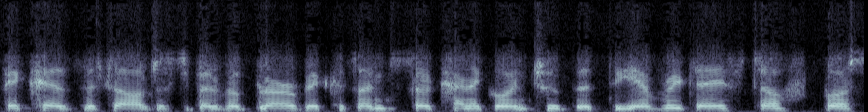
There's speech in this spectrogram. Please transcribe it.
because it's all just a bit of a blur because I'm still kind of going through the, the everyday stuff. But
